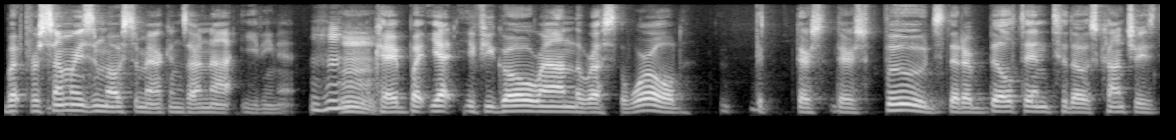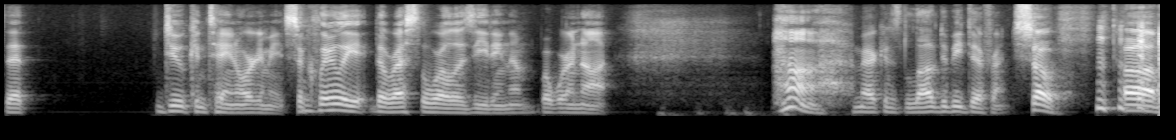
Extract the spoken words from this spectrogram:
but for some reason most Americans are not eating it. Mm. Okay, but yet if you go around the rest of the world, the, there's there's foods that are built into those countries that do contain organ meats. So clearly the rest of the world is eating them, but we're not. Huh? Americans love to be different. So, um,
